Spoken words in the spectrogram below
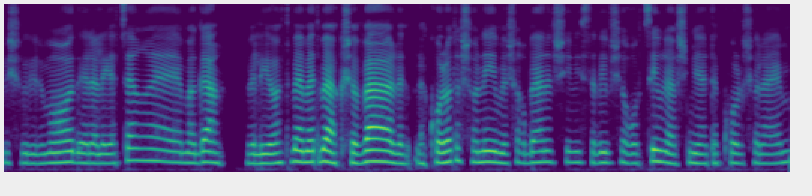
בשביל ללמוד, אלא לייצר מגע ולהיות באמת בהקשבה לקולות השונים. יש הרבה אנשים מסביב שרוצים להשמיע את הקול שלהם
